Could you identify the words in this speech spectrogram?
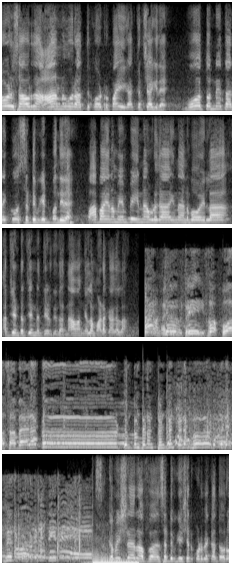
ಏಳು ಸಾವಿರದ ಆರುನೂರ ಹತ್ತು ಕೋಟಿ ರೂಪಾಯಿ ಈಗ ಖರ್ಚಾಗಿದೆ. ಮೂವತ್ತೊಂದನೇ ತಾರೀಕು ಸರ್ಟಿಫಿಕೇಟ್ ಬಂದಿದೆ. ಪಾಪ ನಮ್ಮ ಎಂ ಪಿ ಇನ್ನ ಹುಡುಗ ಇನ್ನ ಅನುಭವ ಇಲ್ಲ. ಅರ್ಜೆಂಟ್ ಅರ್ಜೆಂಟ್ ಅಂತ ಹೇಳ್ತಿದ್ದ ನಾವ್ ಹಂಗೆಲ್ಲ ಮಾಡಕ್ಕಾಗಲ್ಲ. ಹೊಸ ಬೆಳಕು. ಟುಮ್ ಟುಮ್ ಟಣಂ ಟಣ್ ಟಣ್ ಟಣ್ ಮೂಡುತ್ತಿದೆ music ಒಳಗೆ. ಕಮಿಷನರ್ ಆಫ್ ಸರ್ಟಿಫಿಕೇಶನ್ ಕೊಡ್ಬೇಕಾದವರು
